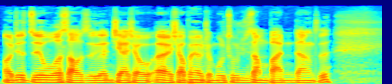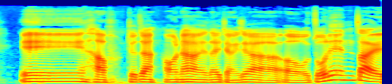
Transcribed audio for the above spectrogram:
我就只有我嫂子跟其他小呃小朋友全部出去上班这样子。诶、好，就这样。哦，那来讲一下哦。昨天在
